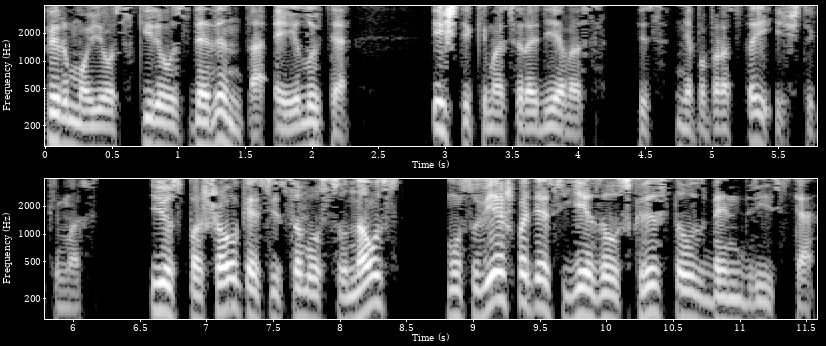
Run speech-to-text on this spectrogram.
pirmojo skyriaus devintą eilutę. Ištikimas yra Dievas, jis nepaprastai ištikimas. Jūs pašaukęs į savo sunaus, mūsų viešpatės Jėzaus Kristaus bendrystę.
